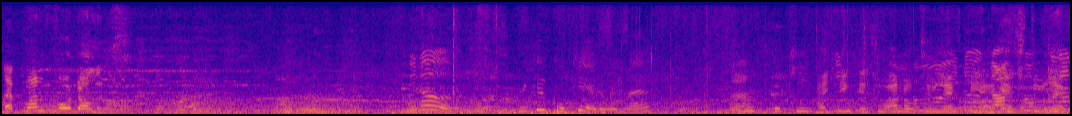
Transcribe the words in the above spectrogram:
That one four dollars. cookie? Huh? Cookie. I think it's one or two left here. Yes, two left.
